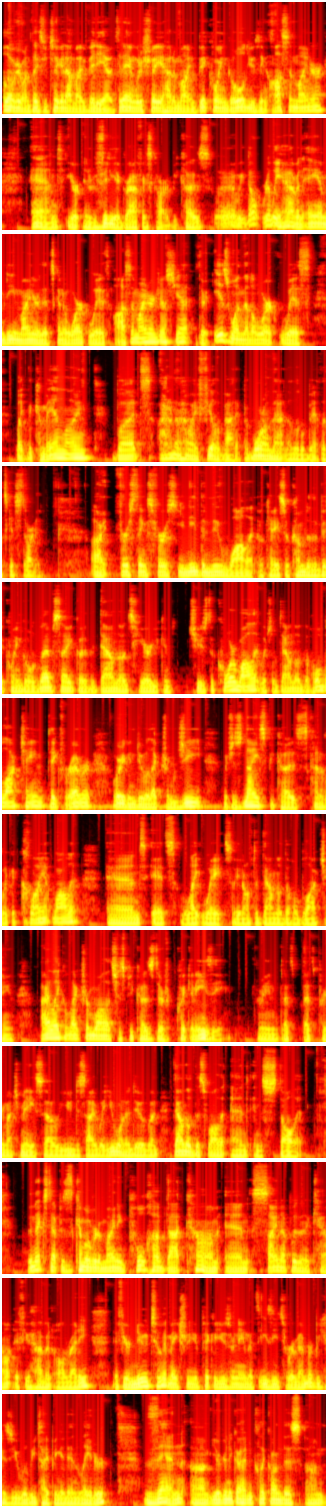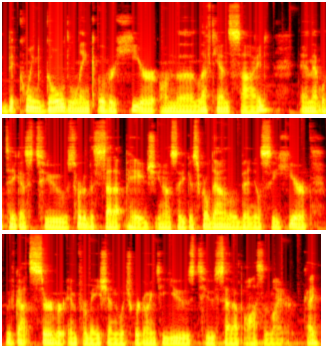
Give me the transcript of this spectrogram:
Hello everyone, thanks for checking out my video. Today I'm going to show you how to mine Bitcoin Gold using Awesome Miner and your NVIDIA graphics card because well, we don't really have an AMD miner that's going to work with Awesome Miner just yet. There is one that'll work with like the command line, but I don't know how I feel about it, but more on that in a little bit. Let's get started. All right, first things first, you need the new wallet, okay? So come to the Bitcoin Gold website, go to the downloads here. You can choose the core wallet, which will download the whole blockchain, take forever, or you can do Electrum G, which is nice because it's kind of like a client wallet and it's lightweight, so you don't have to download the whole blockchain. I like Electrum wallets just because they're quick and easy. I mean, that's that's pretty much me. So you decide what you want to do, but download this wallet and install it. The next step is to come over to miningpoolhub.com and sign up with an account if you haven't already. If you're new to it, make sure you pick a username that's easy to remember because you will be typing it in later. Then um, you're going to go ahead and click on this um, Bitcoin Gold link over here on the left hand side and that will take us to sort of the setup page you know so you can scroll down a little bit and you'll see here we've got server information which we're going to use to set up awesome miner okay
